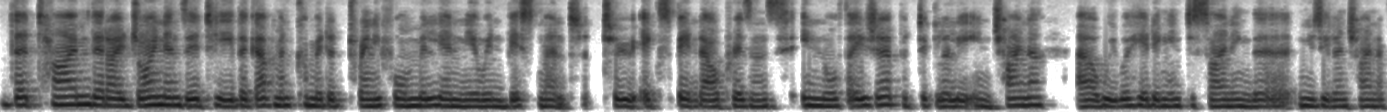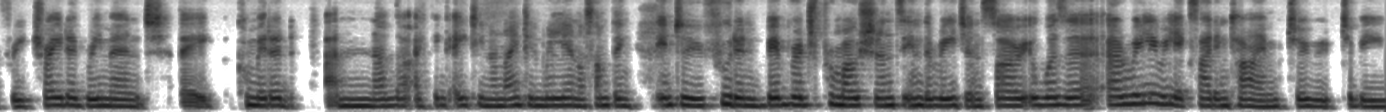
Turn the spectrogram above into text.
the time that I joined NZT, the government committed 24 million new investment to expand our presence in North Asia, particularly in China. Uh, we were heading into signing the New Zealand China Free Trade Agreement. They committed another, I think, 18 or 19 million or something into food and beverage promotions in the region. So it was a, a really, really exciting time to, to be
